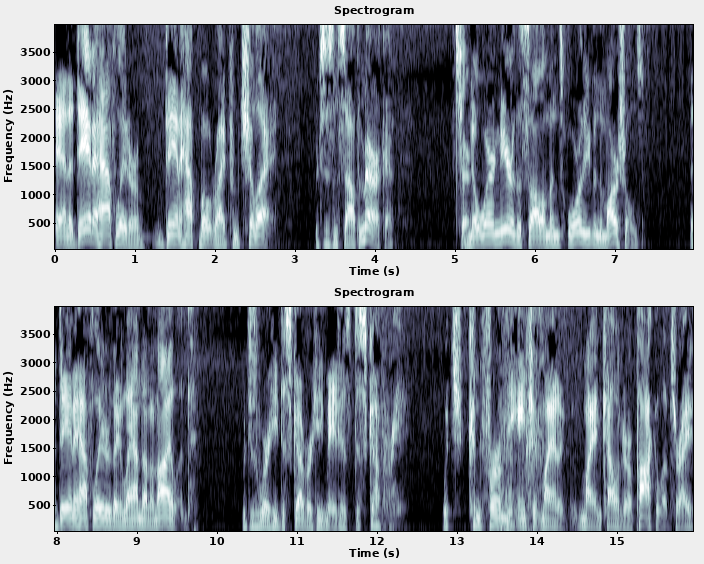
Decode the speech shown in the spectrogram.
And a day and a half later, a day and a half boat ride from Chile, which is in South America, Sure. nowhere near the Solomons or even the Marshalls. A day and a half later, they land on an island, which is where he discovered he made his discovery, which confirmed the ancient Mayan, Mayan calendar apocalypse, right?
